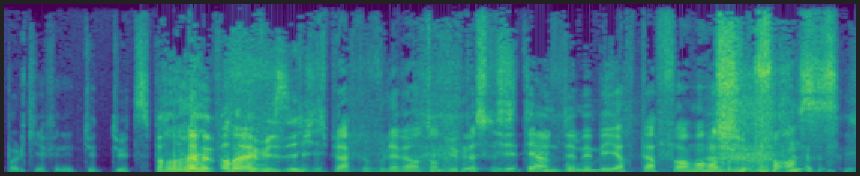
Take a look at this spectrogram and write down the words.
Paul qui a fait des tut-tuts pendant, pendant la musique. J'espère que vous l'avez entendu parce que c'était l'une de mes meilleures performances, je pense.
